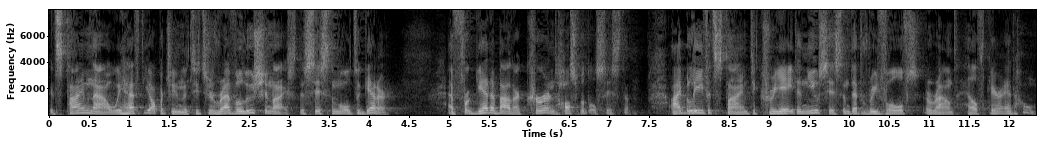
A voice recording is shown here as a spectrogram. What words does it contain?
it's time now we have the opportunity to revolutionize the system altogether and forget about our current hospital system. I believe it's time to create a new system that revolves around healthcare at home.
